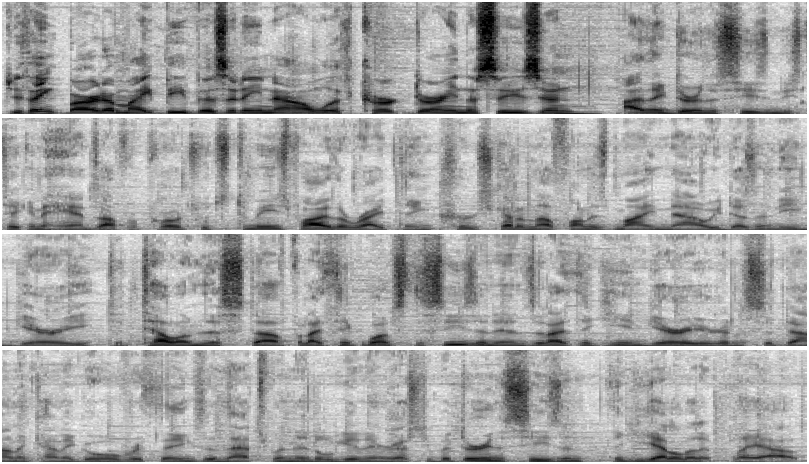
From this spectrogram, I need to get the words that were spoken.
Do you think Barta might be visiting now with Kirk during the season? I think during the season he's taking a hands-off approach, which to me is probably the right thing. Kirk's got enough on his mind now. He doesn't need Gary to tell him this stuff. But I think once the season ends, and I think he and Gary are going to sit down and kind of go over things, and that's when it'll get interesting. But during the season, I think you got to let it play out.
